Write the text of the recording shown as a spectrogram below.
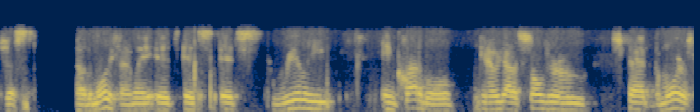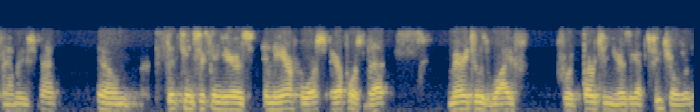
just uh, the Morley family, it, it's it's really incredible. You know, we got a soldier who spent the Moyers family who spent you know 15, 16 years in the Air Force, Air Force vet, married to his wife for 13 years. They got two children.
